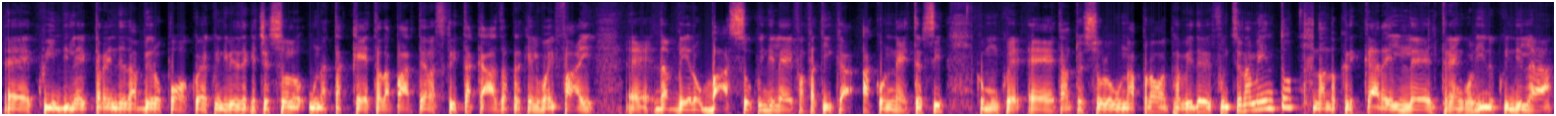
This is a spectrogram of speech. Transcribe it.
eh, quindi lei prende davvero poco eh, quindi vedete che c'è solo una tacchetta da parte alla scritta casa perché il wifi è davvero basso quindi lei fa fatica a connettersi. Comunque eh, tanto è solo una prova per vedere il funzionamento. Andando a cliccare il, il triangolino quindi la,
